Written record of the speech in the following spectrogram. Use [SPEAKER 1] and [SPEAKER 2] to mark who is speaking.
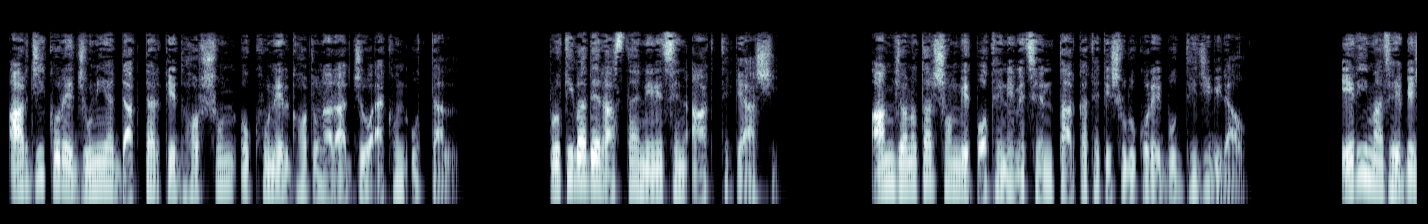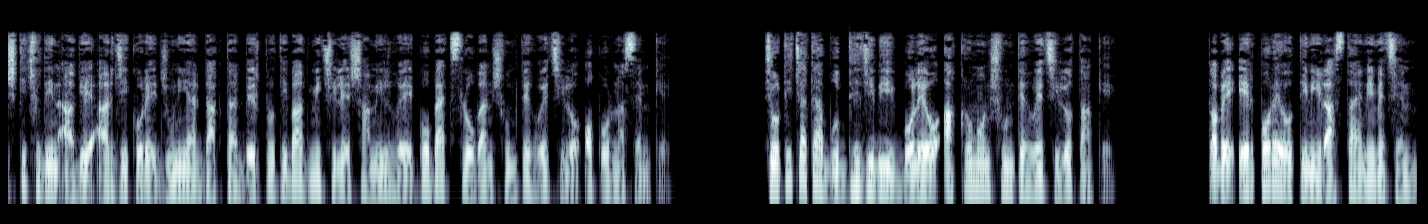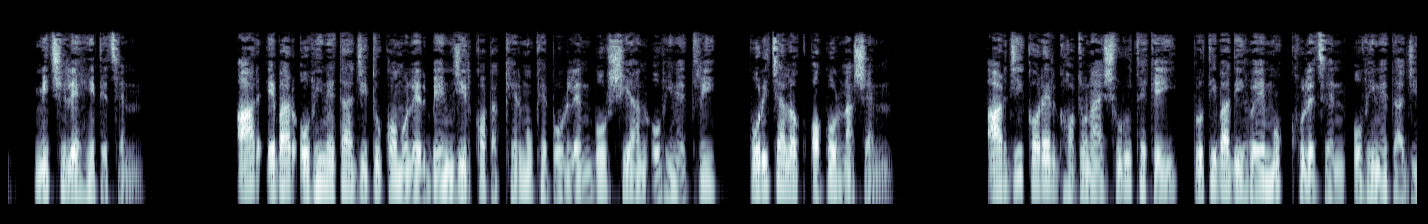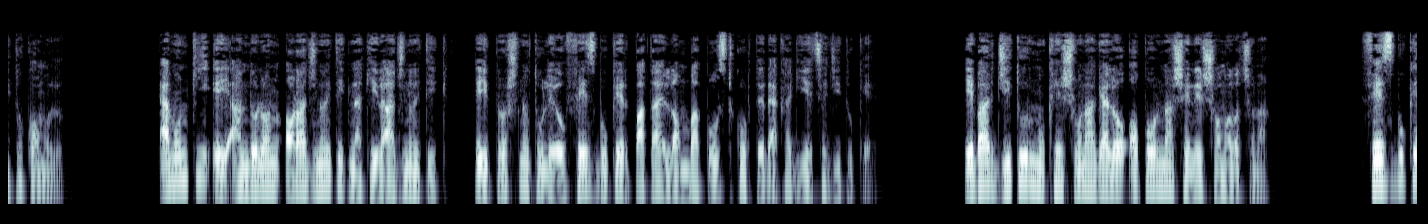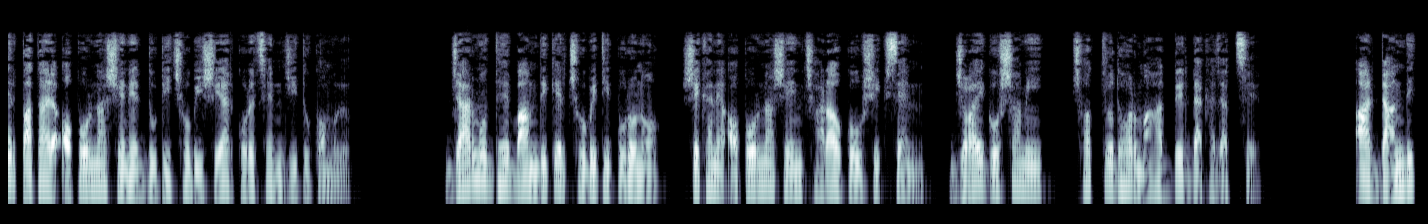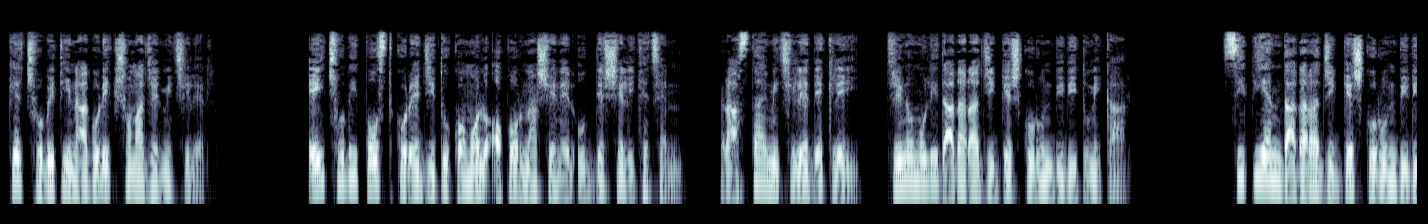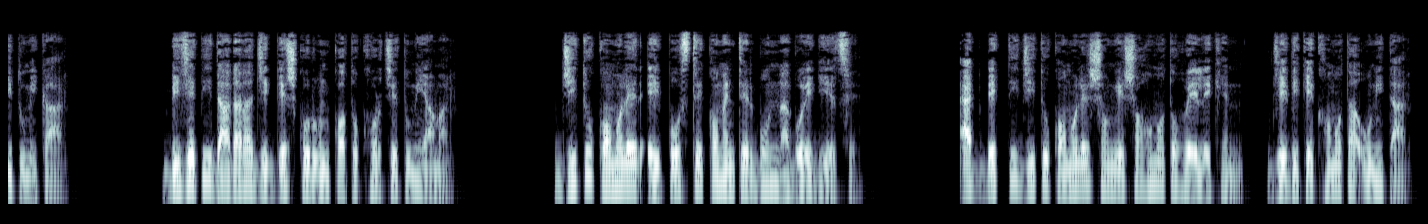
[SPEAKER 1] আরজি করে জুনিয়র ডাক্তারকে ধর্ষণ ও খুনের ঘটনা রাজ্য এখন উত্তাল। প্রতিবাদে রাস্তায় নেমেছেন আট থেকে আশি। আম জনতার সঙ্গে পথে নেমেছেন তারকা থেকে শুরু করে বুদ্ধিজীবীরাও। এরই মাঝে বেশ কিছুদিন আগে আরজি করে জুনিয়র ডাক্তারদের প্রতিবাদ মিছিলে সামিল হয়ে গোব্যাক স্লোগান শুনতে হয়েছিল অপর্ণা সেনকে। চটিচাটা বুদ্ধিজীবী বলেও আক্রমণ শুনতে হয়েছিল তাঁকে। তবে এরপরেও তিনি রাস্তায় নেমেছেন, মিছিলে হেঁটেছেন। আর এবার অভিনেতা জিতু কমলের বেঞ্জির কটাক্ষের মুখে পড়লেন বর্ষিয়ান অভিনেত্রী, পরিচালক অপর্ণা সেন। আরজি করের ঘটনায় শুরু থেকেই প্রতিবাদী হয়ে মুখ খুলেছেন অভিনেতা জিতু কমল। এমনকি এই আন্দোলন অরাজনৈতিক নাকি রাজনৈতিক, এই প্রশ্ন তুলেও ফেসবুকের পাতায় লম্বা পোস্ট করতে দেখা গিয়েছে জিতুকে। এবার জিতুর মুখে শোনা গেল অপর্ণা সেনের সমালোচনা। ফেসবুকের পাতায় অপর্ণা সেনের দুটি ছবি শেয়ার করেছেন জিতু কমল। যার মধ্যে বামদিকের ছবিটি পুরনো, সেখানে অপর্ণা সেন ছাড়াও কৌশিক সেন, জয় গোস্বামী, ছত্রধর মাহাতদের দেখা যাচ্ছে। আর ডানদিকের ছবিটি নাগরিক সমাজের মিছিলের। এই ছবি পোস্ট করে জিতু কমল অপর্ণা সেনের উদ্দেশ্যে লিখেছেন, রাস্তায় মিছিলে দেখলেই তৃণমূলী দাদারা জিজ্ঞেস করুন দিদি তুমি কার? সিপিএম দাদারা জিজ্ঞেস করুন দিদি তুমি কার? বিজেপি দাদারা জিজ্ঞেস করুন কত খরচে তুমি আমার? জিতু কমলের এই পোস্টে কমেন্টের বন্যা বয়ে গিয়েছে। এক ব্যক্তি জিতু কমলের সঙ্গে সহমত হয়ে লেখেন, যেদিকে ক্ষমতা উনি তার।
